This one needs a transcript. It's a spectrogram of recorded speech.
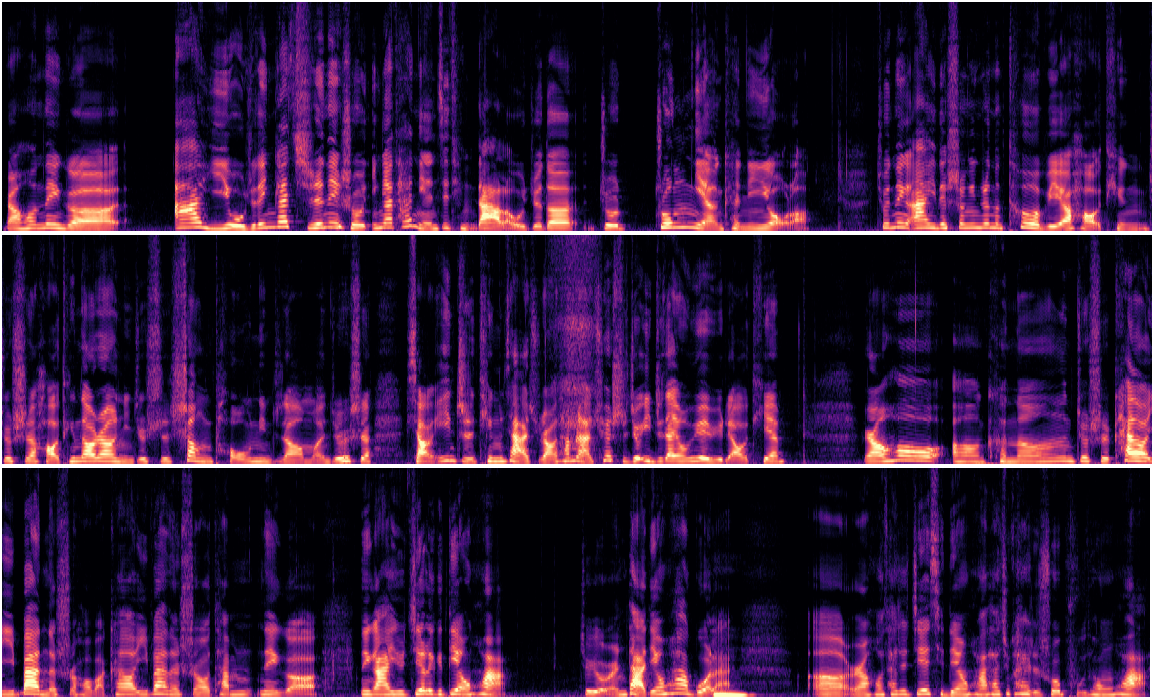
然后那个阿姨，我觉得应该其实那时候应该她年纪挺大了，我觉得就中年肯定有了。就那个阿姨的声音真的特别好听，就是好听到让你就是上头，你知道吗？就是想一直听下去。然后他们俩确实就一直在用粤语聊天。然后嗯，可能就是开到一半的时候吧，开到一半的时候，他们那个那个阿姨接了个电话，就有人打电话过来，呃，然后他就接起电话，他就开始说普通话，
